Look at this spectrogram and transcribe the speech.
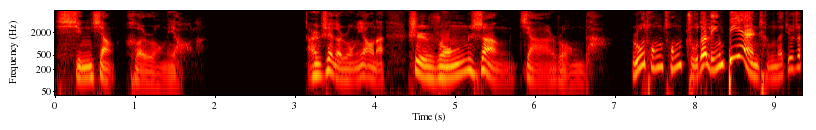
形象和荣耀了。而这个荣耀呢，是荣上加荣的，如同从主的灵变成的，就是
